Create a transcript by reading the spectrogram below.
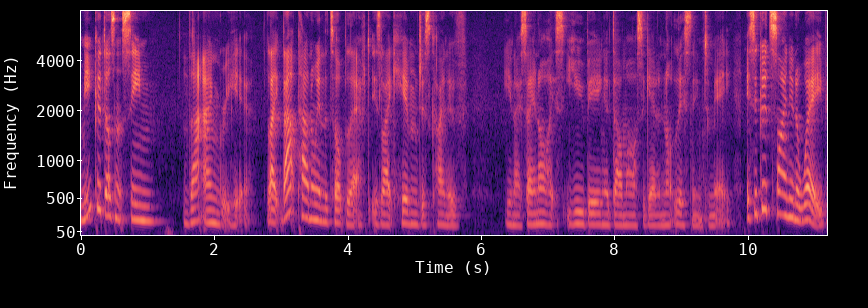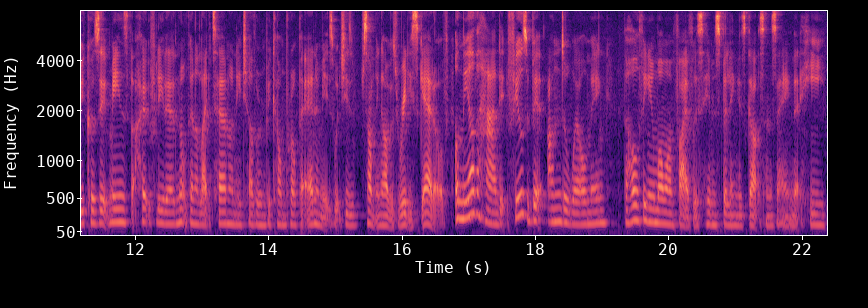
Mika doesn't seem that angry here. Like that panel in the top left is like him just kind of, you know, saying, oh, it's you being a dumbass again and not listening to me. It's a good sign in a way because it means that hopefully they're not going to like turn on each other and become proper enemies, which is something I was really scared of. On the other hand, it feels a bit underwhelming. The whole thing in 115 was him spilling his guts and saying that he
